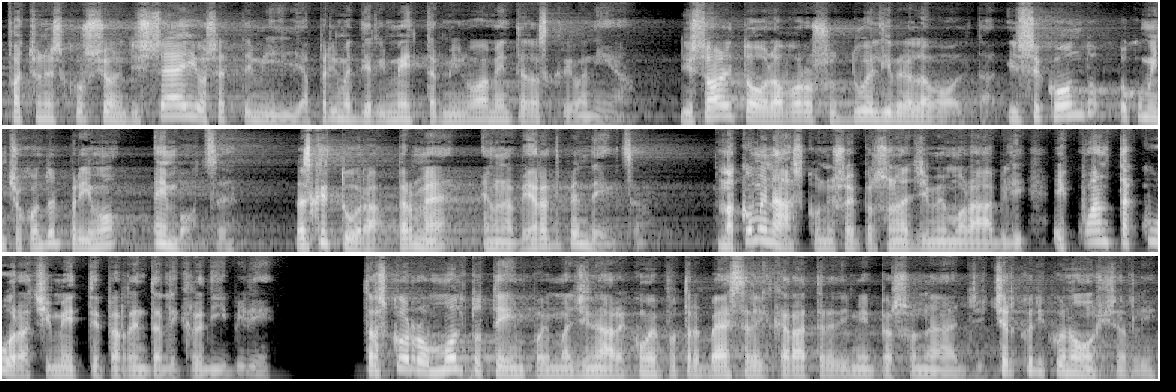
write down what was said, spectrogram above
faccio un'escursione di 6 o 7 miglia prima di rimettermi nuovamente alla scrivania. Di solito lavoro su due libri alla volta, il secondo lo comincio quando il primo è in bozze. La scrittura per me è una vera dipendenza. Ma come nascono i suoi personaggi memorabili e quanta cura ci mette per renderli credibili? Trascorro molto tempo a immaginare come potrebbe essere il carattere dei miei personaggi, cerco di conoscerli.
